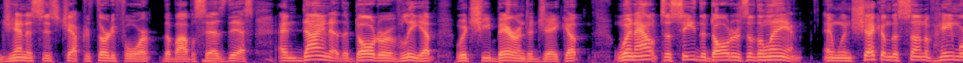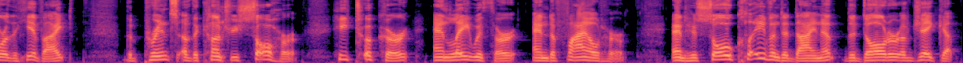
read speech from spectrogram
Genesis chapter 34, the Bible says this And Dinah, the daughter of Leah, which she bare unto Jacob, went out to see the daughters of the land. And when Shechem, the son of Hamor the Hivite, the prince of the country saw her. He took her and lay with her and defiled her. And his soul clave unto Dinah, the daughter of Jacob.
